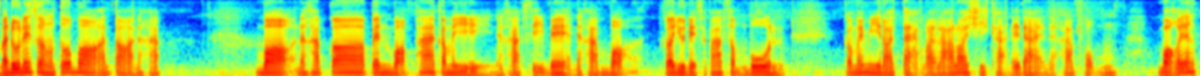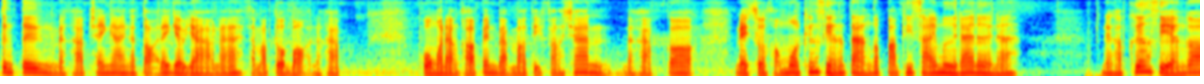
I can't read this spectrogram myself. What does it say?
มาดูในส่วนของตัวเบาะกันต่อนะครับ เบาะนะครับก็เป็นเบาะผ้ากำมะหยี่นะครับ สีเบจนะครับ เบาะก็อยู่ในสภาพสมบูรณ์ ก็ไม่มีรอยแตกรอยร้าวรอยฉีกขาดใดๆนะครับ ผมเบาะก็ยังตึงๆนะครับ ใช้งานกันต่อได้ยาวๆนะสำหรับตัวเบาะนะครับพวงมาลัยของเขาเป็นแบบมัลติฟัง c t ชันนะครับ ก็ในส่วนของโหมดเครื่องเสียงต่างๆ ก็ปรับที่ซ้ายมือได้เลยนะ นะครับ เครื่องเสียงก็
